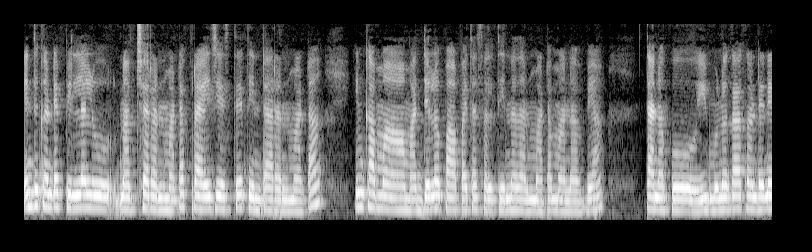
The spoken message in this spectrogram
ఎందుకంటే పిల్లలు నచ్చరనమాట ఫ్రై చేస్తే తింటారనమాట. ఇంకా మా మధ్యలో పాప అయితే అసలు తిన్నదనమాట మా నవ్య. తనకు ఈ మునగాకు అంటేనే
